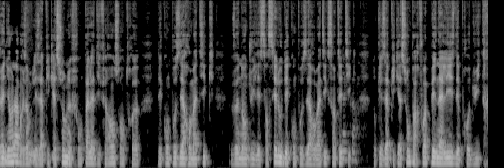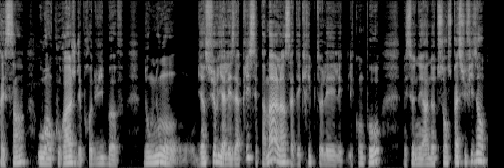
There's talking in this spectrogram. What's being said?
Mmh. ingrédient-là? Par exemple, les applications ne font pas la différence entre des composés aromatiques venant d'huiles essentielles ou des composés aromatiques synthétiques. Donc les applications parfois pénalisent des produits très sains ou encouragent des produits bof. Donc nous, on, bien sûr, il y a les applis, c'est pas mal, hein, ça décrypte les, les, les compos, mais ce n'est à notre sens pas suffisant.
